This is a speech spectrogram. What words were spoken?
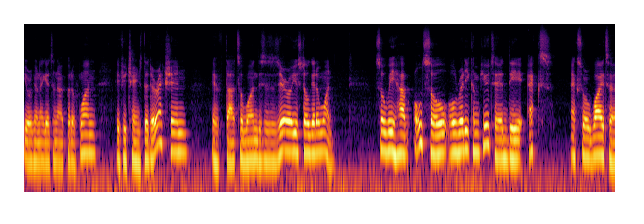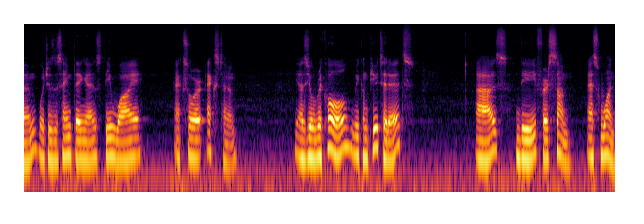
you're going to get an output of 1. If you change the direction, if that's a 1, this is a 0, you still get a 1. So we have also already computed the x XOR y term, which is the same thing as the y XOR x term. As you'll recall, we computed it as the first sum, S1.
